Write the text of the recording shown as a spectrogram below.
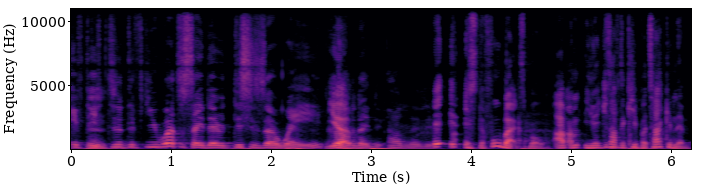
if, if mm. if you were to say there, this is a way, Yeah. how do they do? How do they do? It, it- it's the fullbacks, bro. I'm, I'm- you just have to keep attacking them.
